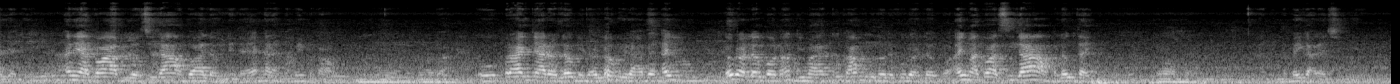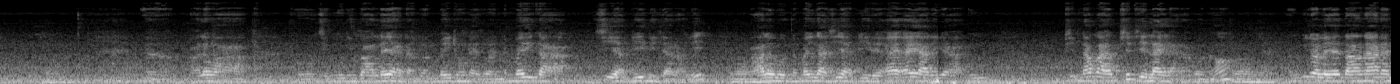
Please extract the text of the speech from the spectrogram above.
အရက်ကြီးအဲ့ဒီကသွားပြီးတော့စီကားအောင်သွားလုံနေတယ်အဲ့ဒါနမိတ်မကောင်းဘူးဟုတ်ပါဟို price ကြတော့လုံနေတော့လုံနေတာပဲအဲ့လုံတော့လုံပေါ့နော်ဒီမှာကုကောင်းမှုလို့တခုတော့လုံပေါ့အဲ့မှာသွားစီကားအောင်မလုံတိုက်ဘူးဟုတ်ပါနမိတ်ကလည်းရှိသေးတယ်အဲအားလုံးကဟိုဂျီမူဒီပါလဲရတာမျိုးနမိတ်ထုံးတယ်ဆိုတော့နမိတ်ကရှိရပြေးနေကြတာလေအားလုံးလို့နမိတ်ကရှိရပြေးတယ်အဲ့အဲ့ຢာတွေကအခုဖြစ် နောက်ကဖြစ်ဖြစ်လိုက်လာတာပေါ့နော်ဟုတ်ပါအခုပြီးတော့လည်းသာသနာနဲ့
